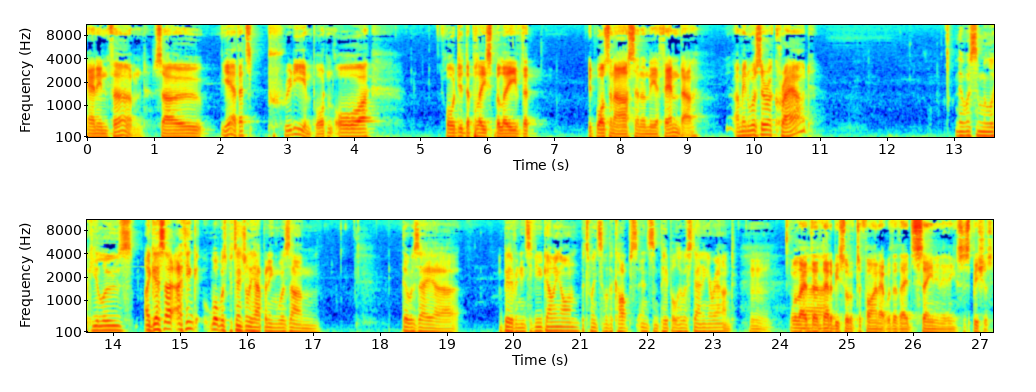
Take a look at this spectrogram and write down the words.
and infirmed. So yeah, that's pretty important. Or or did the police believe that it was an arson and the offender. I mean, was there a crowd? There was some looky loos. I guess I, I think what was potentially happening was um, there was a, uh, bit of an interview going on between some of the cops and some people who were standing around. Well, that, that, that'd be sort of to find out whether they'd seen anything suspicious.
